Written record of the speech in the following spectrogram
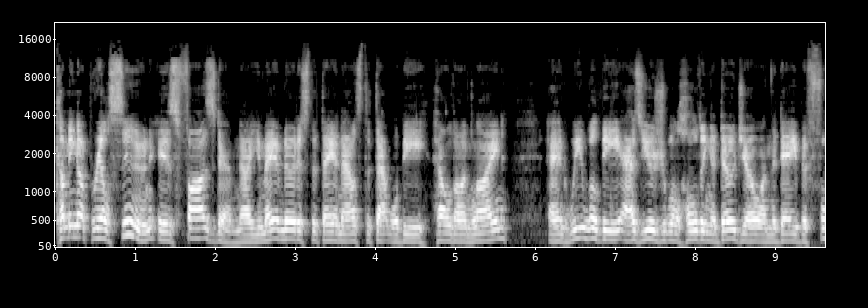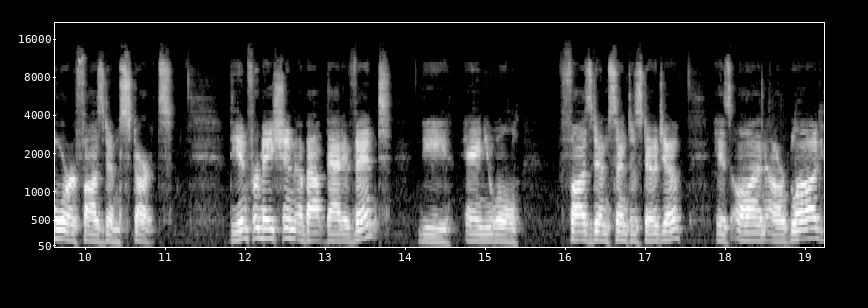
Coming up real soon is FOSDEM. Now, you may have noticed that they announced that that will be held online, and we will be, as usual, holding a dojo on the day before FOSDEM starts. The information about that event, the annual FOSDEM CentOS Dojo, is on our blog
